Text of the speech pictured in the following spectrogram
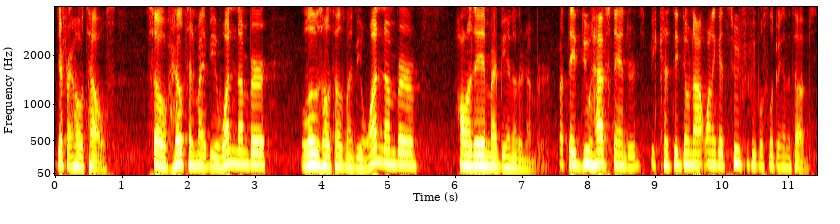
different hotels. So Hilton might be one number, Loews hotels might be one number, Holiday it might be another number. But they do have standards because they do not want to get sued for people slipping in the tubs.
